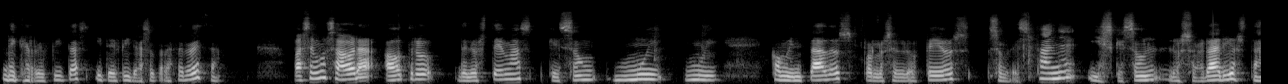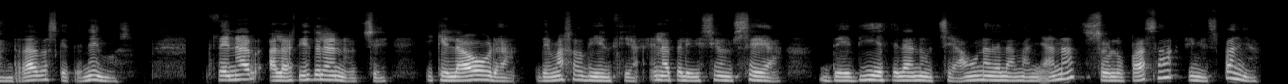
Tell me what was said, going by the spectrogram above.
de que repitas y te pidas otra cerveza. Pasemos ahora a otro de los temas que son muy, muy comentados por los europeos sobre España y es que son los horarios tan raros que tenemos. Cenar a las 10 de la noche y que la hora de más audiencia en la televisión sea de 10 de la noche a 1 de la mañana solo pasa en España.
